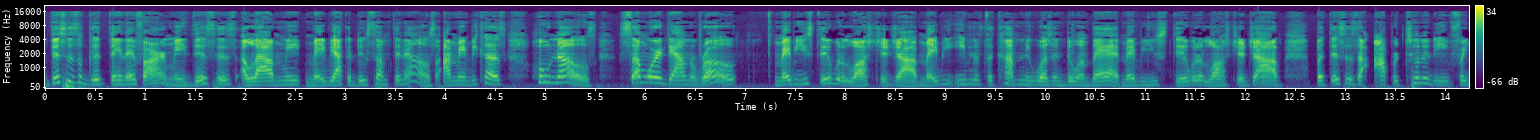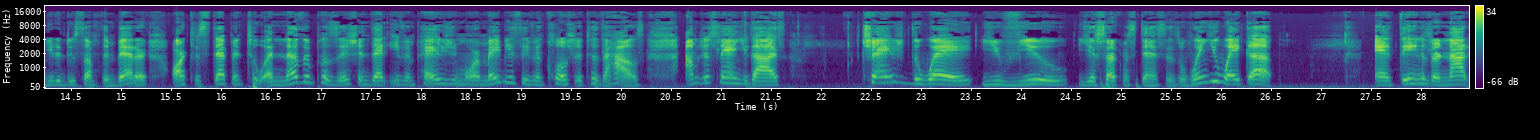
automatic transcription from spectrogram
This is a good thing they fired me. This has allowed me, maybe I could do something else. I mean, because who knows? Somewhere down the road, maybe you still would have lost your job. Maybe even if the company wasn't doing bad, maybe you still would have lost your job. But this is an opportunity for you to do something better or to step into another position that even pays you more. Maybe it's even closer to the house. I'm just saying, you guys, change the way you view your circumstances. When you wake up and things are not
